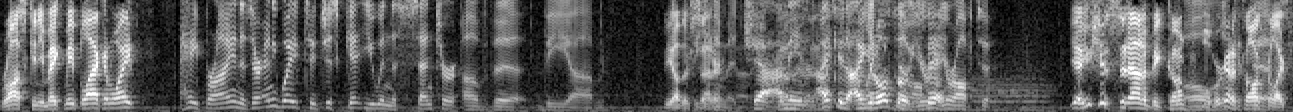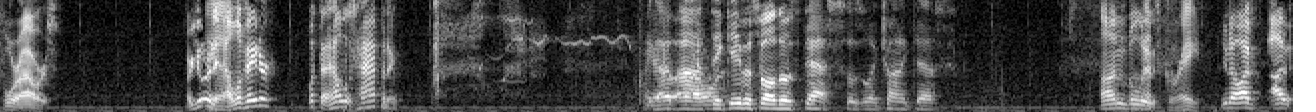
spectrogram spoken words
Ross, can you make me black and white? hey, Brian, is there any way to just get you in the center of the the um, The other the center. image? Yeah, I mean, I could- I could like, also no, you're. You're off to. Yeah, you should sit down and be comfortable. Oh, We're going to at talk for like four hours. Are you in an elevator? What the hell is happening? I got, uh, they gave us all those desks, those electronic desks. Unbelievable. That's great. You know, I've I,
